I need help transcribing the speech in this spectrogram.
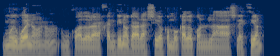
muy bueno, ¿no? un jugador argentino que ahora ha sido convocado con la selección.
